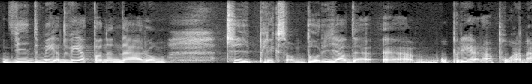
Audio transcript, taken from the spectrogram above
vid medvetande när de typ liksom började eh, operera på henne.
